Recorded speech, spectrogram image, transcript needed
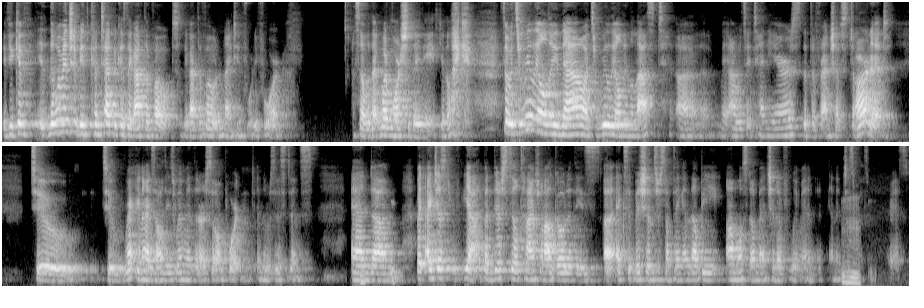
if you give the women should be content because they got the vote. They got the vote in 1944. So that what more should they need? You know, like so it's really only now. It's really only in the last uh, I would say 10 years that the French have started to to recognize all these women that are so important in the resistance. And um, but I just yeah, but there's still times when I'll go to these uh, exhibitions or something, and there'll be almost no mention of women, and it just mm. makes me curious.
